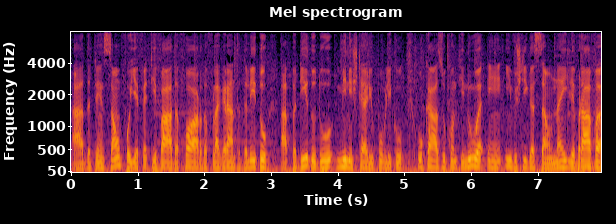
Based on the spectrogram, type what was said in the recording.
a detenção foi efetivada fora de flagrante delito a pedido do Ministério Público. O caso continua em investigação. Na Ilha Brava,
